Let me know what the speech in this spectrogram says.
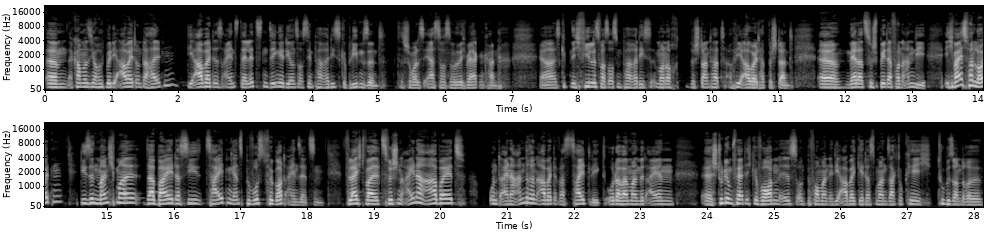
Ähm, da kann man sich auch über die Arbeit unterhalten. Die Arbeit ist eines der letzten Dinge, die uns aus dem Paradies geblieben sind. Das ist schon mal das Erste, was man sich merken kann. Ja, es gibt nicht vieles, was aus dem Paradies immer noch Bestand hat, aber die Arbeit hat Bestand. Äh, mehr dazu später von Andy. Ich weiß von Leuten, die sind manchmal dabei, dass sie Zeiten ganz bewusst für Gott einsetzen. Vielleicht weil zwischen einer Arbeit und einer anderen Arbeit etwas Zeit liegt oder weil man mit einem äh, Studium fertig geworden ist und bevor man in die Arbeit geht, dass man sagt, okay, ich tue besondere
